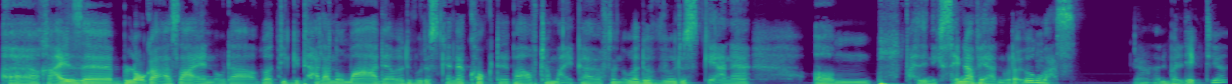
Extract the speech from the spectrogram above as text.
äh, Reiseblogger sein oder, oder digitaler Nomade oder du würdest gerne Cocktailbar auf Jamaika öffnen oder du würdest gerne, ähm, weiß ich nicht, Sänger werden oder irgendwas. Ja, dann überleg dir,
